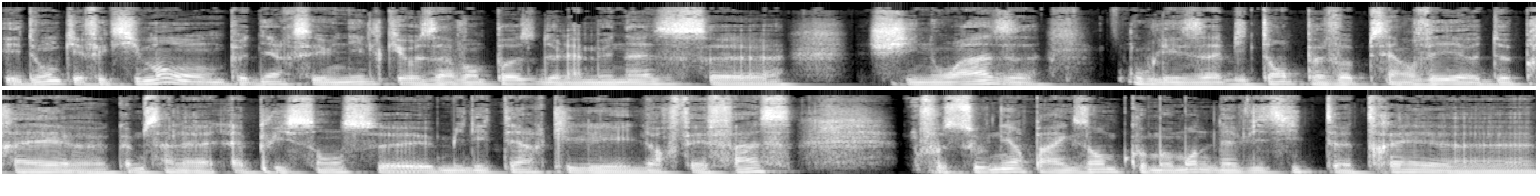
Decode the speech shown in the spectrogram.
Et donc, effectivement, on peut dire que c'est une île qui est aux avant-postes de la menace euh, chinoise, où les habitants peuvent observer de près, comme ça, la, la puissance militaire qui leur fait face. Il faut se souvenir, par exemple, qu'au moment de la visite très euh,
